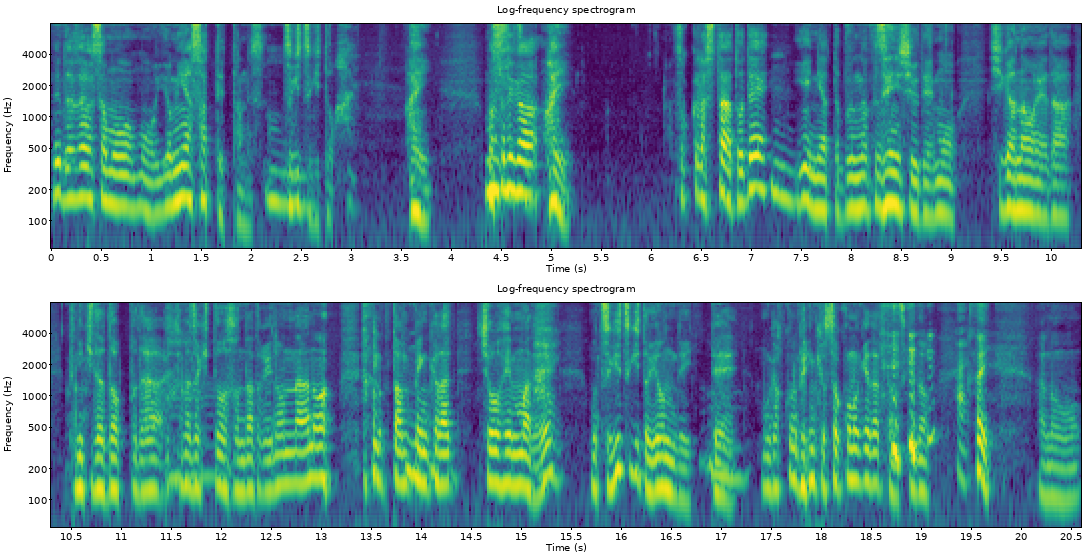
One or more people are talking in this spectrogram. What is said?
で、太宰さんももう読み漁っていったんです。うん、次々と。はいはい。まあ、それが、はい。そこからスタートで、家にあった文学全集でもう、志賀直哉だ、国木田ドップだ、島崎藤村だとかいろんなあの、あの短編から長編まで、もう次々と読んでいって、もう学校の勉強底のけだったんですけど、はい、あの、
